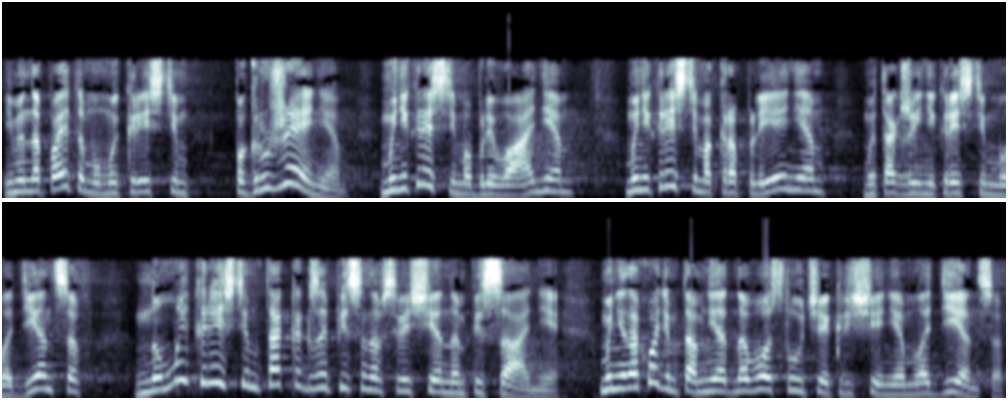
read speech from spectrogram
Именно поэтому мы крестим погружением. Мы не крестим обливанием, мы не крестим окроплением, мы также и не крестим младенцев, но мы крестим так, как записано в Священном Писании. Мы не находим там ни одного случая крещения младенцев.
